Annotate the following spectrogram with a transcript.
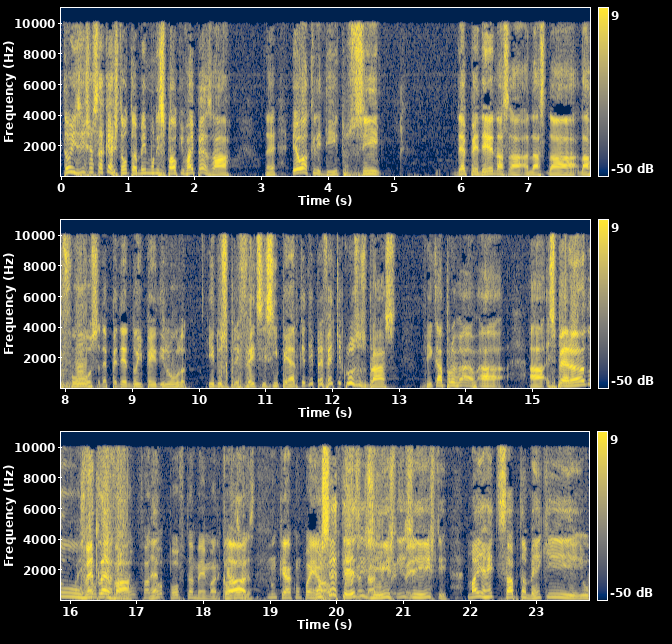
Então existe essa questão também municipal que vai pesar. Né? Eu acredito, se dependendo da, da, da, da força, dependendo do empenho de Lula e dos prefeitos, se se empenhar, porque tem prefeito que cruza os braços. Fica a, a, ah, esperando o Mas vento levar. Fator, fator né? povo também, Mário. Claro. não quer acompanhar. Com certeza existe, existe. Mas a gente sabe também que o,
